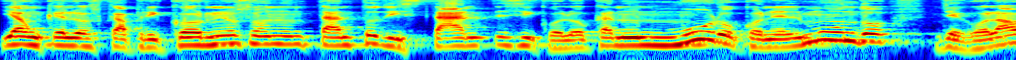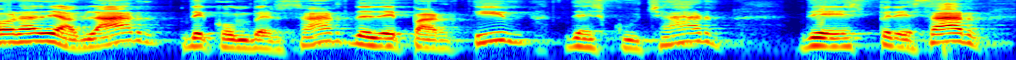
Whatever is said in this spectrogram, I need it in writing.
Y aunque los Capricornios son un tanto distantes y colocan un muro con el mundo, llegó la hora de hablar, de conversar, de departir, de escuchar, de expresar,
